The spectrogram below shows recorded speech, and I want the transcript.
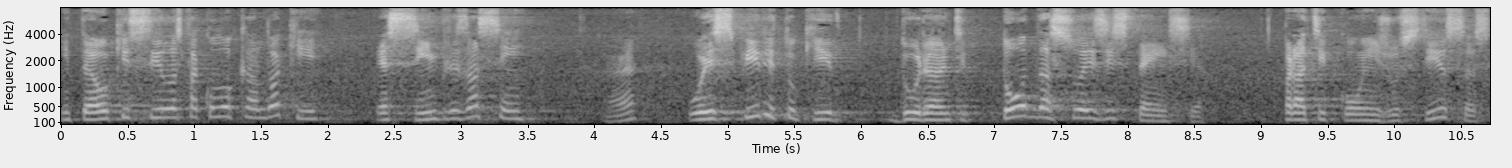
Então, é o que Silas está colocando aqui é simples assim. Né? O espírito que durante toda a sua existência praticou injustiças,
